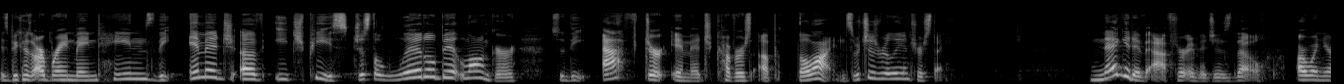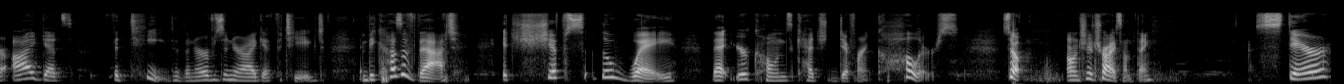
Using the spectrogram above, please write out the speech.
is because our brain maintains the image of each piece just a little bit longer, so the after image covers up the lines, which is really interesting. Negative after images, though, are when your eye gets fatigued, the nerves in your eye get fatigued, and because of that, it shifts the way that your cones catch different colors. So, I want you to try something. Stare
